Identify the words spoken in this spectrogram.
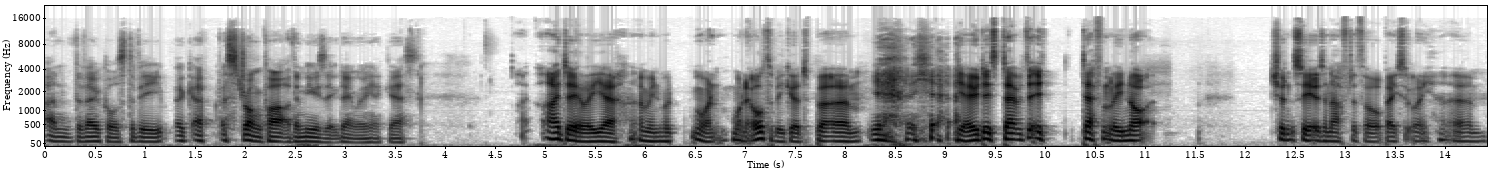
and the vocals to be a, a, a strong part of the music, don't we? I guess. ideally, yeah. I mean, we want want it all to be good, but um, Yeah, yeah, yeah, it's de- it definitely not. Shouldn't see it as an afterthought. Basically, um,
